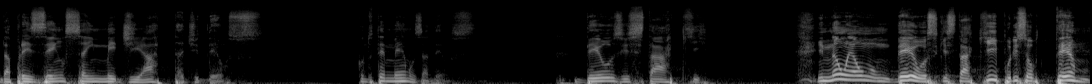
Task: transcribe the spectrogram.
da presença imediata de Deus. Quando tememos a Deus. Deus está aqui. E não é um Deus que está aqui, por isso eu temo,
